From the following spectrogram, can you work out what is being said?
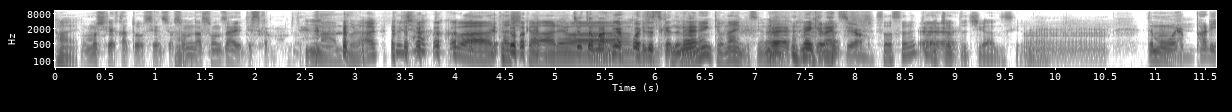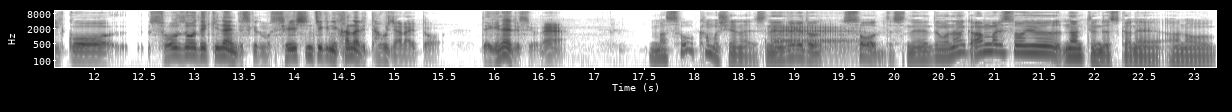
はい。もしか加藤先生はそんな存在ですかもみたいな、まあ、ブラックジャックは確かあれはちょっと漫画っぽいですけどね。免許ないんですよね、ええ免許ないんですよ。そうそれとはちょっと違うんですけどね、でもやっぱりこう想像できないんですけども精神的にかなりタフじゃないとできないですよね。まあそうかもしれないですね、ええ。だけど、そうですね、でもなんかあんまりそういう、なんていうんですかね、あの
